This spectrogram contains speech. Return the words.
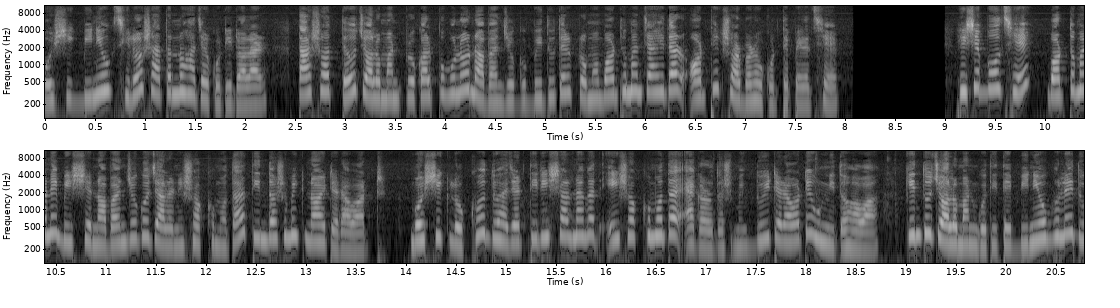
বৈশ্বিক বিনিয়োগ ছিল সাতান্ন হাজার কোটি ডলার। তা সত্ত্বেও চলমান প্রকল্পগুলো নবায়নযোগ্য বিদ্যুতের ক্রমবর্ধমান চাহিদার অর্ধেক সরবরাহ করতে পেরেছে। হিসেব বলছে, বর্তমানে বিশ্বের নবায়নযোগ্য জ্বালানি সক্ষমতা তিন দশমিক নয় টেরাওয়াট। বৈশ্বিক লক্ষ্য দু সাল নাগাদ এই সক্ষমতা এগারো দশমিক দুই টেরাওয়াটে উন্নীত হওয়া। কিন্তু চলমান গতিতে বিনিয়োগ হলে দু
